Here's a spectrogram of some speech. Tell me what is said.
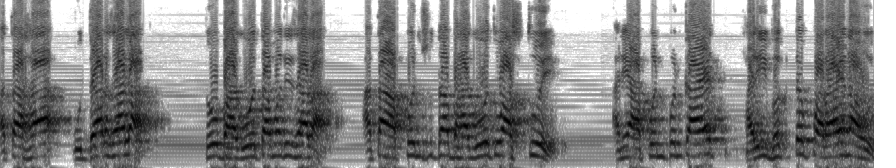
आता हा उद्धार झाला तो भागवतामध्ये झाला. आता आपण सुद्धा भागवत वाचतोय. आणि आपण पण काय हरिभक्त परायण आहोत.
